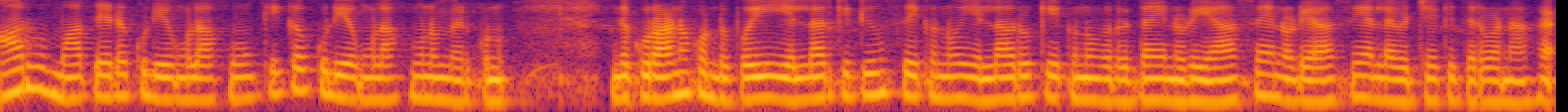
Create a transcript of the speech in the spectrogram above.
ஆர்வமாக தேடக்கூடியவங்களாகவும் கேட்கக்கூடியவங்களாகவும் நம்ம இருக்கணும் இந்த குரானை கொண்டு போய் எல்லாருக்கிட்டையும் சேர்க்கணும் எல்லாரும் கேட்கணுங்கிறது தான் என்னுடைய ஆசை என்னுடைய ஆசையை எல்லாம் வெற்றிக்கு தருவனாக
